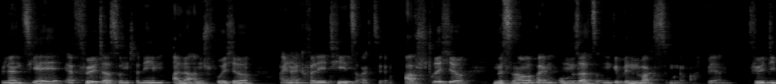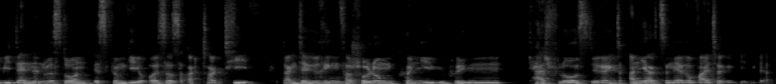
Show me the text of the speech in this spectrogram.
Bilanziell erfüllt das Unternehmen alle Ansprüche einer Qualitätsaktie. Abstriche müssen aber beim Umsatz- und Gewinnwachstum gemacht werden. Für Dividendeninvestoren ist P&G äußerst attraktiv. Dank der geringen Verschuldung können die übrigen Cashflows direkt an die Aktionäre weitergegeben werden.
